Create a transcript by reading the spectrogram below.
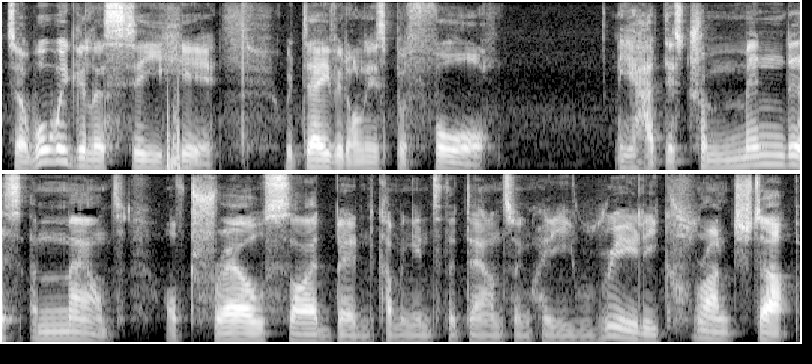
So what we're gonna see here with David on his before he had this tremendous amount of trail side bend coming into the downswing where he really crunched up.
